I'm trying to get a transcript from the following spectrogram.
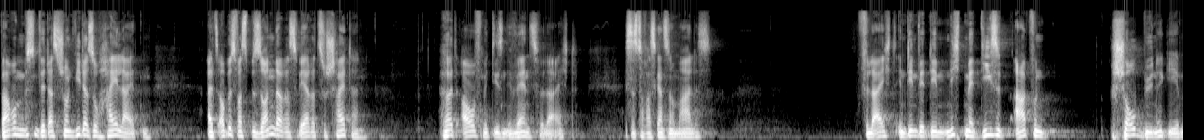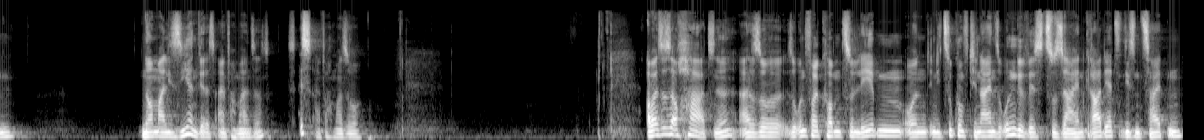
Warum müssen wir das schon wieder so highlighten, als ob es was Besonderes wäre zu scheitern? Hört auf mit diesen Events vielleicht. Es ist doch was ganz Normales. Vielleicht, indem wir dem nicht mehr diese Art von Showbühne geben, normalisieren wir das einfach mal. Es ist einfach mal so. Aber es ist auch hart, ne? also so unvollkommen zu leben und in die Zukunft hinein so ungewiss zu sein, gerade jetzt in diesen Zeiten.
